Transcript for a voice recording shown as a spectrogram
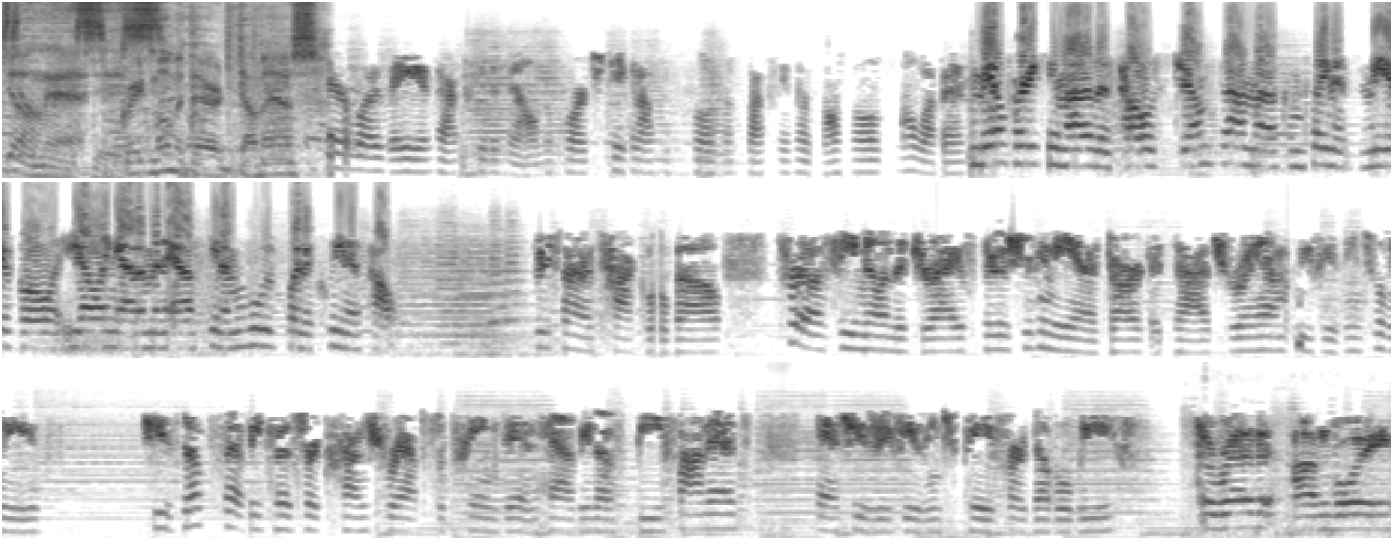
dumbasses. Great moment there, dumbass. There was a intoxicated male on the porch taking off his clothes and flexing his muscles, no weapon. The male party came out of his house, jumped on the complainant's vehicle, yelling at him and asking him who was going to clean his house. There's not a Taco Bell for a female in the drive-through. She's gonna be in a dark Dodge Ram, refusing to leave. She's upset because her Crunch Wrap Supreme didn't have enough beef on it, and she's refusing to pay for double beef. The red envoy,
